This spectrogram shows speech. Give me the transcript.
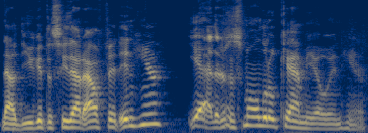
Now, do you get to see that outfit in here? Yeah, there's a small little cameo in here.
